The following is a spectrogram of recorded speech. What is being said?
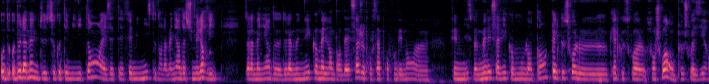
au-delà au même de ce côté militant, elles étaient féministes dans la manière d'assumer leur vie, dans la manière de, de la mener comme elles l'entendaient. Ça, je trouve ça profondément euh, féminisme. Mener sa vie comme on l'entend, quel que soit le, quel que soit son choix, on peut choisir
